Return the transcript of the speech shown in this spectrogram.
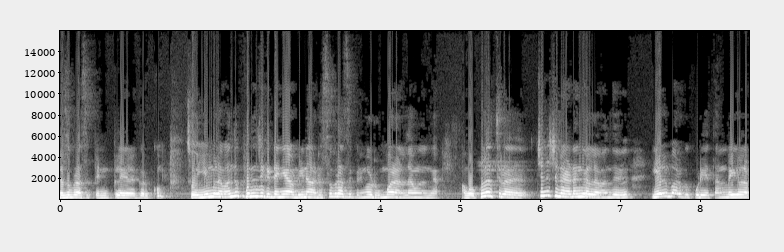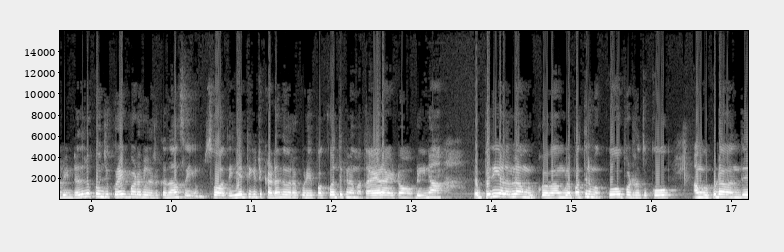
ரிஷபராசி பெண் பிள்ளைகளுக்கு இருக்கும். ஸோ இவங்களை வந்து புரிஞ்சுக்கிட்டீங்க அப்படின்னா ரிஷபராசி பெண்கள் ரொம்ப நல்லவங்க அவங்களுக்குள்ள சில சின்ன சின்ன இடங்கள்ல வந்து இயல்பாக இருக்கக்கூடிய தன்மைகள் அப்படின்றதுல கொஞ்சம் குறைபாடுகள் இருக்க தான் செய்யும். ஸோ அதை ஏற்றுக்கிட்டு கடந்து வரக்கூடிய பக்குவத்துக்கு நம்ம தயாராகிட்டோம் அப்படின்னா பெரிய அளவில் அவங்களுக்கு அவங்கள பார்த்து நம்ம கோவப்படுறதுக்கோ அவங்க கூட வந்து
